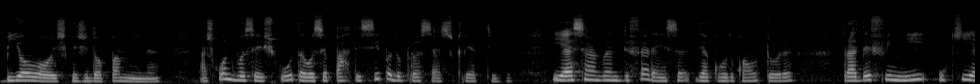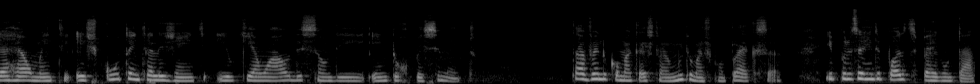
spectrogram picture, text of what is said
biológicas de dopamina. Mas quando você escuta, você participa do processo criativo. E essa é uma grande diferença, de acordo com a autora, para definir o que é realmente escuta inteligente e o que é uma audição de entorpecimento. Tá vendo como a questão é muito mais complexa? E por isso a gente pode se perguntar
